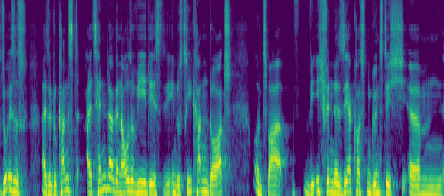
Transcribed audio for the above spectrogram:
So ist es. Also du kannst als Händler genauso wie die, die Industrie kann dort und zwar, wie ich finde, sehr kostengünstig ähm,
